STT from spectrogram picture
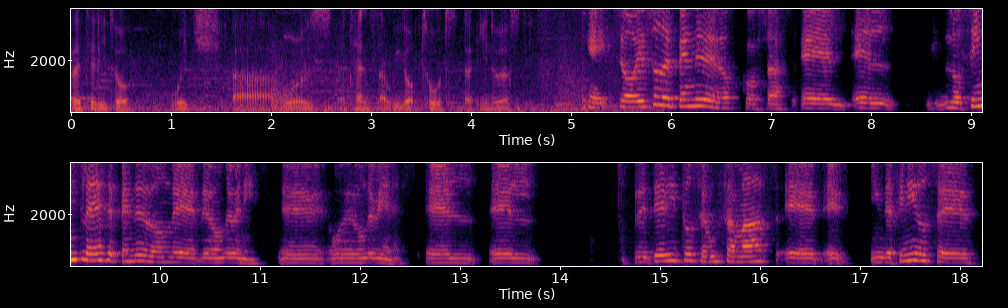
preterito, which uh, was a tense that we got taught at university. Okay, so eso depende de dos cosas. El, el, lo simple es depende de dónde, de dónde venís eh, o de dónde vienes. El, el pretérito se usa más, eh, eh, indefinido se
